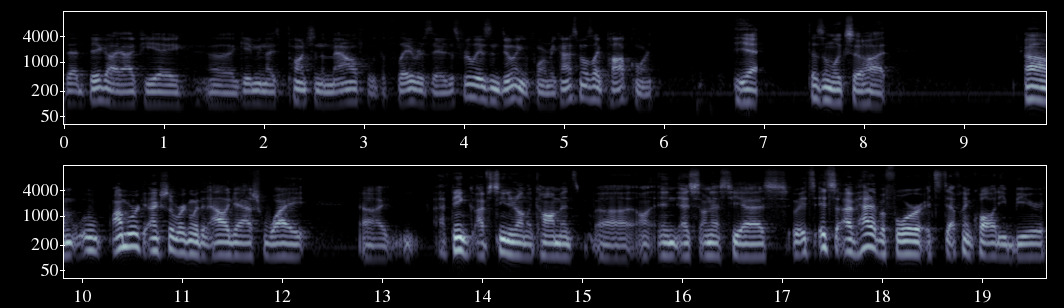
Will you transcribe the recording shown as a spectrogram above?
that Big Eye IPA gave me a nice punch in the mouth with the flavors there. This really isn't doing it for me. Kind of smells like popcorn. Yeah, doesn't look so hot. Um, I'm work, actually working with an Allagash White. Uh, I think I've seen it on the comments uh, on, in, on STS. It's it's I've had it before. It's definitely a quality beer.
